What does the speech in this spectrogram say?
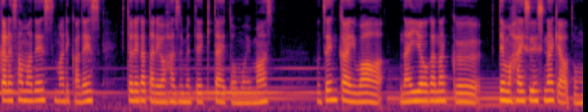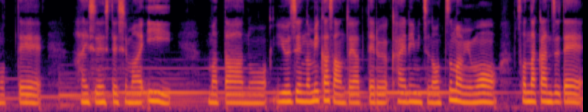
疲れ様です。マリカです。一人語りを始めていきたいと思います。前回は内容がなくでも配信しなきゃと思って配信してしまいまたあの友人の美香さんとやってる帰り道のおつまみもそんな感じで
